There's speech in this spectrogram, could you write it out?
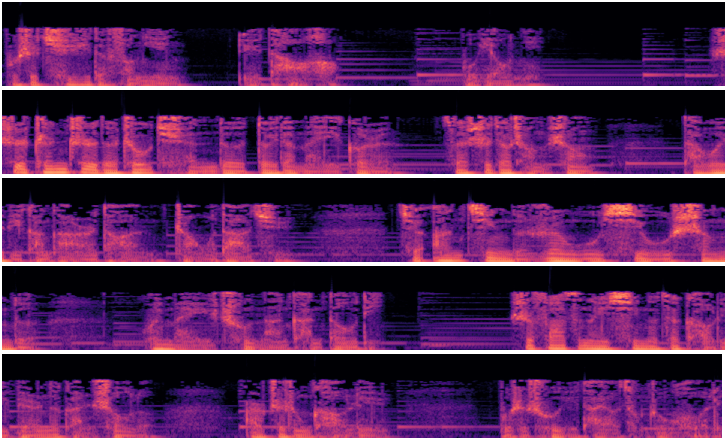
不是曲意的逢迎与讨好，不油腻，是真挚的、周全的对待每一个人。在社交场上，他未必侃侃而谈、掌握大局，却安静的、润物细无声的为每一处难堪兜底，是发自内心的在考虑别人的感受了，而这种考虑。不是出于他要从中获利，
